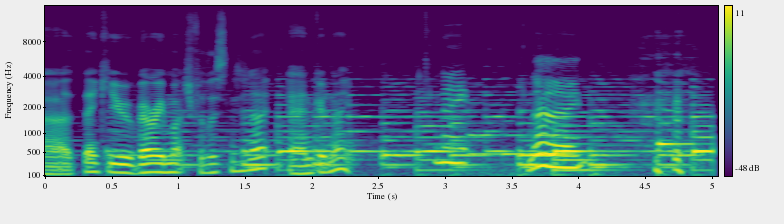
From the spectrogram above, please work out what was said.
Uh, thank you very much for listening tonight, and good night. Good night. Good Night.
